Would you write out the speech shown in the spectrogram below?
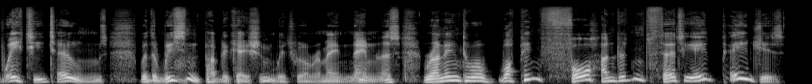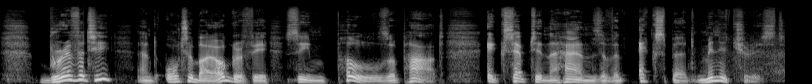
weighty tomes, with the recent publication, which will remain nameless, running to a whopping 438 pages. Brevity and autobiography seem poles apart, except in the hands of an expert miniaturist.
